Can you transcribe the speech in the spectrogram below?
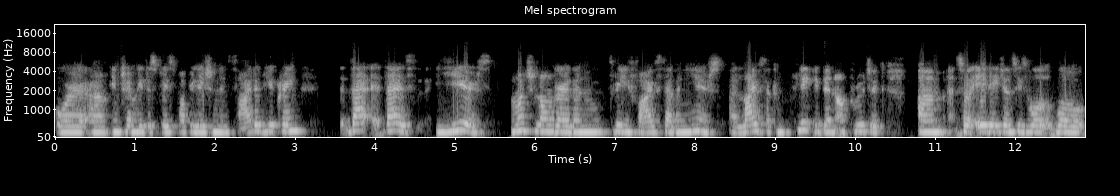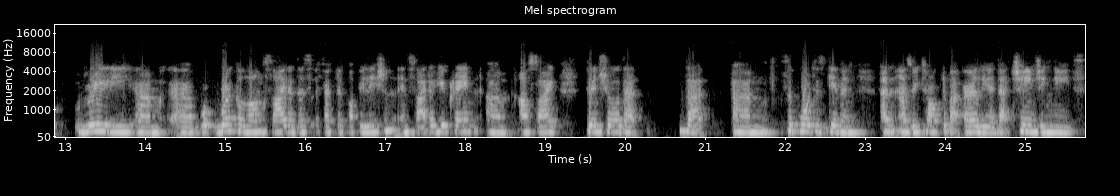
or um, internally displaced population inside of Ukraine. That that is years, much longer than three, five, seven years. lives have completely been uprooted. Um, so aid agencies will will really um, uh, work alongside of this affected population inside of Ukraine, um, outside, to ensure that that um, support is given. And as we talked about earlier, that changing needs.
